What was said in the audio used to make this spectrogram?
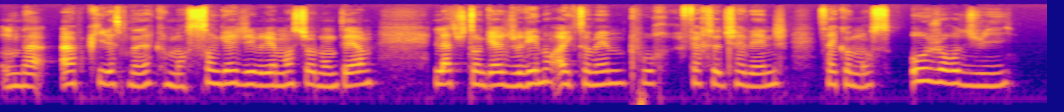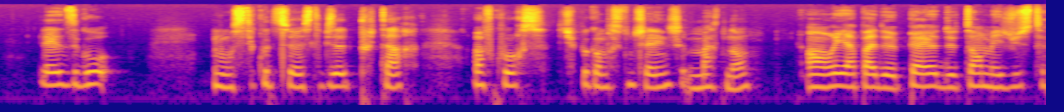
On a appris la semaine dernière comment s'engager vraiment sur le long terme. Là, tu t'engages vraiment avec toi-même pour faire ce challenge. Ça commence aujourd'hui. Let's go. Bon, si tu écoutes cet épisode plus tard, of course, tu peux commencer ton challenge maintenant. En vrai, il n'y a pas de période de temps, mais juste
